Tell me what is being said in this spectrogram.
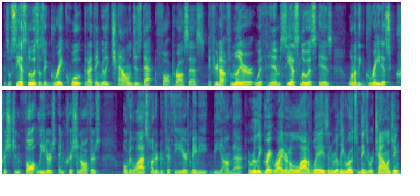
And so C.S. Lewis has a great quote that I think really challenges that thought process. If you're not familiar with him, C.S. Lewis is one of the greatest Christian thought leaders and Christian authors over the last 150 years, maybe beyond that. A really great writer in a lot of ways, and really wrote some things that were challenging,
